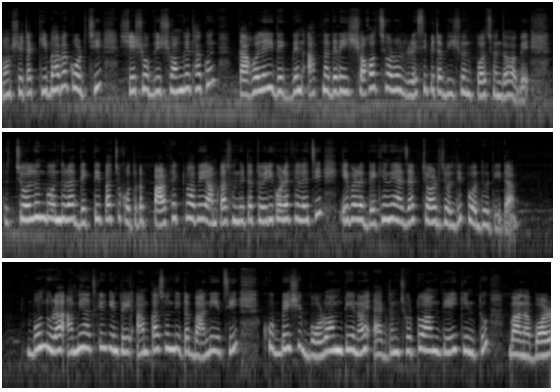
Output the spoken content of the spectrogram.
এবং সেটা কীভাবে করছি সে সবজির সঙ্গে থাকুন, তাহলেই দেখবেন আপনাদের এই সহজ সরল রেসিপিটা ভীষণ পছন্দ হবে। তো চলুন বন্ধুরা, দেখতেই পাচ্ছ কতটা পারফেক্টভাবে আম কাসুন্দিটা তৈরি করে ফেলেছি। এবারে দেখে নেওয়া যাক চট জলদি পদ্ধতিটা। বন্ধুরা, আমি আজকের কিন্তু এই আম কাসন্দিটা বানিয়েছি। খুব বেশি বড় আম দিয়ে নয়, একদম ছোট আম দিয়েই কিন্তু বানাবো। আর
